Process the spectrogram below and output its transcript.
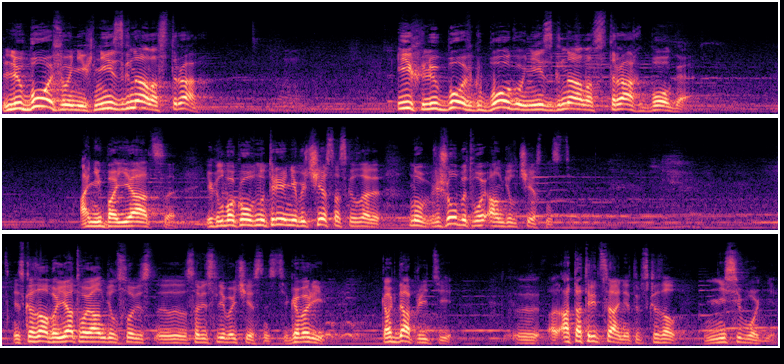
Любовь у них не изгнала страх. Их любовь к Богу не изгнала страх Бога. Они боятся. И глубоко внутри они бы честно сказали, ну, пришел бы твой ангел честности. И сказал бы, я твой ангел совест, э, совестливой честности. Говори, когда прийти? Э, от отрицания ты бы сказал, не сегодня.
